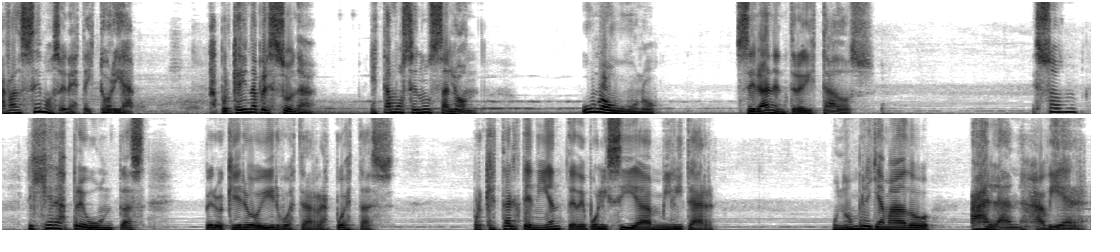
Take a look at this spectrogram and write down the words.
avancemos en esta historia. Porque hay una persona. Estamos en un salón. Uno a uno. Serán entrevistados. Son ligeras preguntas, pero quiero oír vuestras respuestas. Porque está el teniente de policía militar. Un hombre llamado Alan Javier.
